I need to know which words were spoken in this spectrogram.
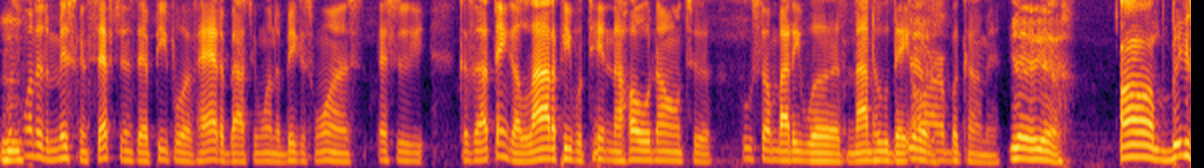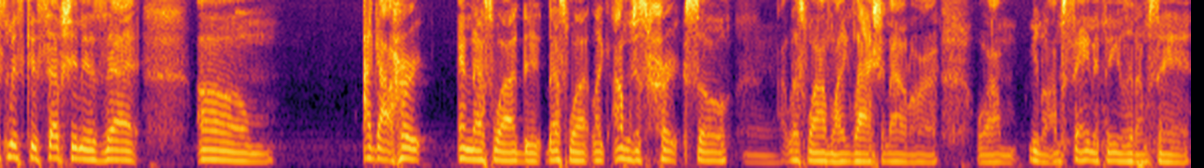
what's one of the misconceptions that people have had about you? One of the biggest ones, especially because I think a lot of people tend to hold on to who somebody was, not who they Yeah. are becoming. Yeah, yeah. Um, biggest misconception is that um I got hurt and that's why I did that's why like I'm just hurt so that's why I'm like lashing out or or I'm you know I'm saying the things that I'm saying.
